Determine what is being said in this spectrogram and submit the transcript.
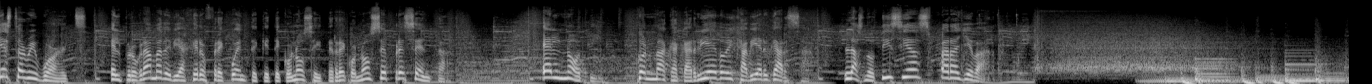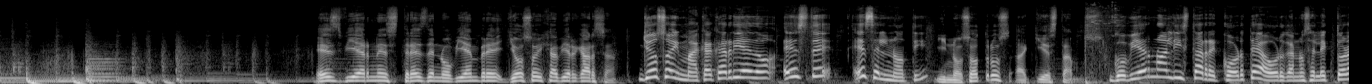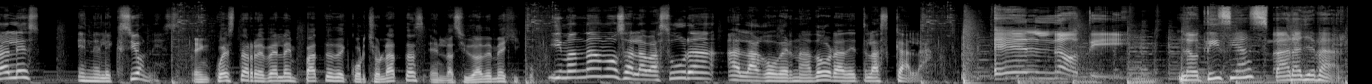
Fiesta Rewards, el programa de viajero frecuente que te conoce y te reconoce, presenta El Noti, con Maca Carriedo y Javier Garza. Las noticias para llevar. Es viernes 3 de noviembre, yo soy Javier Garza. Yo soy Maca Carriedo, este es el Noti. Y nosotros aquí estamos. Gobierno alista recorte a órganos electorales en elecciones. Encuesta revela empate de corcholatas en la Ciudad de México. Y mandamos a la basura a la gobernadora de Tlaxcala. El Noti. Noticias para llevar.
